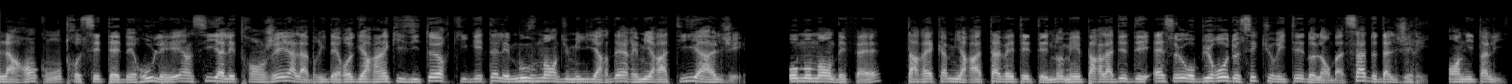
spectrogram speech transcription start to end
La rencontre s'était déroulée ainsi à l'étranger à l'abri des regards inquisiteurs qui guettaient les mouvements du milliardaire émirati à Alger. Au moment des faits, Tarek Amirat avait été nommé par la DDSE au bureau de sécurité de l'ambassade d'Algérie, en Italie.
